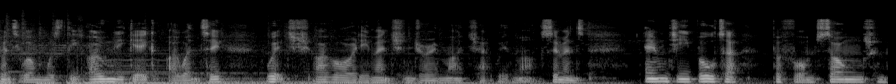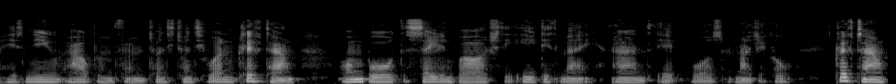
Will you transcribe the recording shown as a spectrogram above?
2021 was the only gig I went to, which I've already mentioned during my chat with Mark Simmons. MG Boulter performed songs from his new album from 2021, Clifftown, on board the sailing barge, the Edith May, and it was magical. Clifftown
